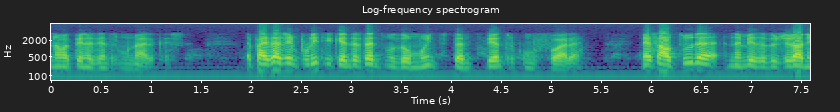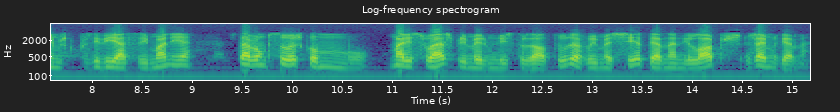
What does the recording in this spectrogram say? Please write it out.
não apenas entre monarcas. A paisagem política, entretanto, mudou muito, tanto dentro como fora. Nessa altura, na mesa dos Jerónimos que presidia a cerimónia, estavam pessoas como Mário Soares, primeiro-ministro da altura, Rui Machete, Hernani Lopes, Jaime Gama.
